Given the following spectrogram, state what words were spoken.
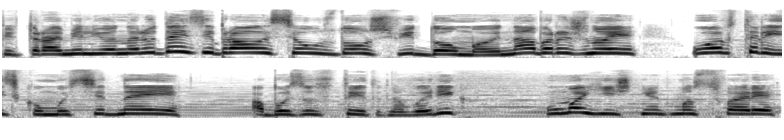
Півтора мільйона людей зібралися уздовж відомої набережної у австралійському Сіднеї, аби зустріти новий рік у магічній атмосфері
